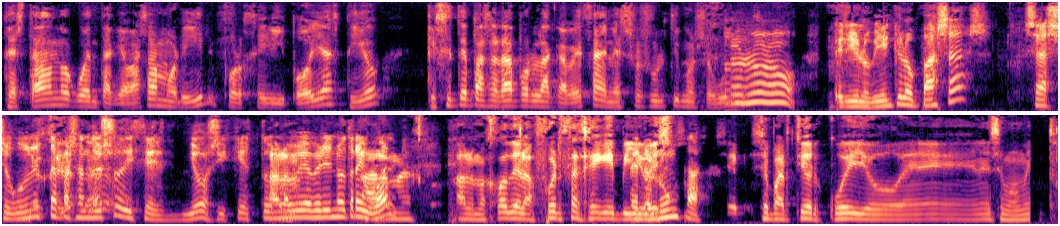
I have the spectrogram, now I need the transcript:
te estás dando cuenta que vas a morir por gilipollas, tío. ¿Qué se te pasará por la cabeza en esos últimos No, segundos? no, no. Pero ¿y lo bien que lo pasas? O sea, según Yo está creo, pasando claro. eso, dices, Dios, si es que esto A no lo- voy a ver en otra A igual. lo, a lo mejor de la fuerza G que pilló Pero nunca. Se, se partió el cuello en, en ese momento.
